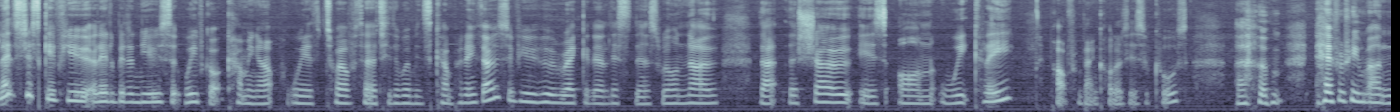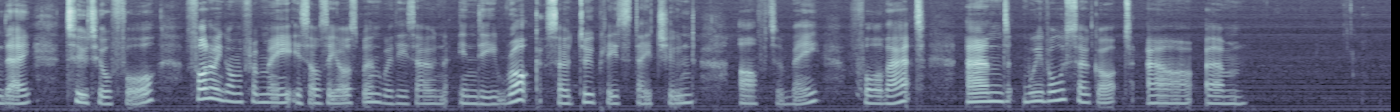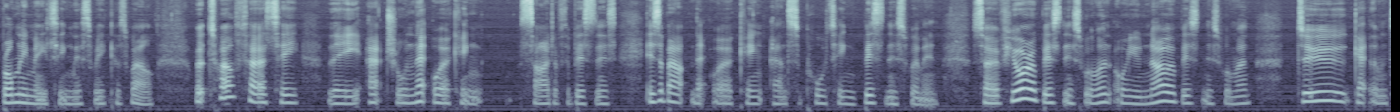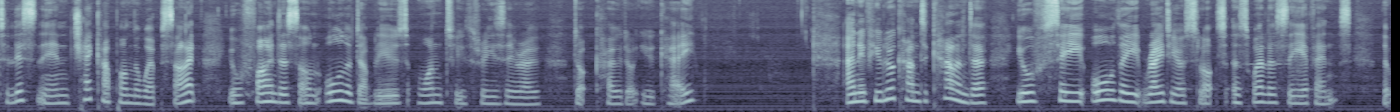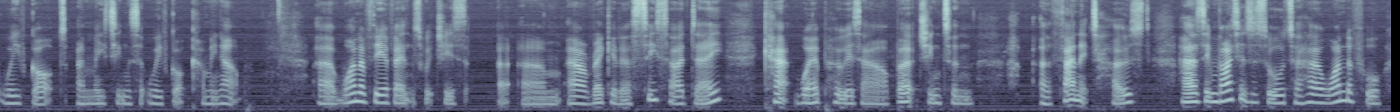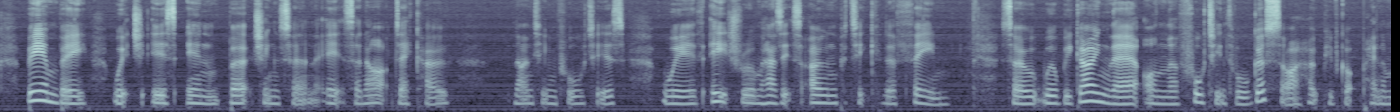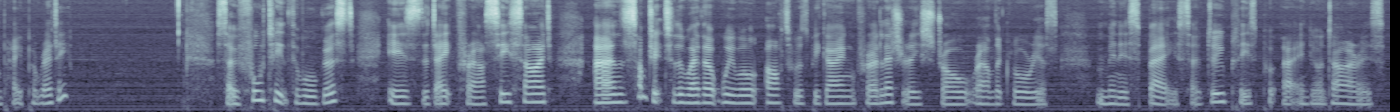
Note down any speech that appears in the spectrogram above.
Let's just give you a little bit of news that we've got coming up with 12:30 the Women's Company. Those of you who are regular listeners will know that the show is on weekly, apart from bank holidays, of course, um, every Monday, 2 till 4. Following on from me is Ozzy Osbourne with his own indie rock, so do please stay tuned after me for that. And we've also got our um, Bromley meeting this week as well. But 12:30, the actual networking side of the business is about networking and supporting business women. So if you're a businesswoman or you know a businesswoman, do get them to listen in, check up on the website. You'll find us on all the W's 1230.co.uk. And if you look under calendar, you'll see all the radio slots as well as the events that we've got and meetings that we've got coming up. Uh, one of the events, which is uh, um, our regular Seaside Day, Kat Webb, who is our Birchington uh, Thanet host, has invited us all to her wonderful B&B, which is in Birchington. It's an Art Deco 1940s, with each room has its own particular theme. So we'll be going there on the 14th of August. So I hope you've got pen and paper ready. So 14th of August is the date for our seaside, and subject to the weather, we will afterwards be going for a leisurely stroll round the glorious Minnis Bay. So do please put that in your diaries.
